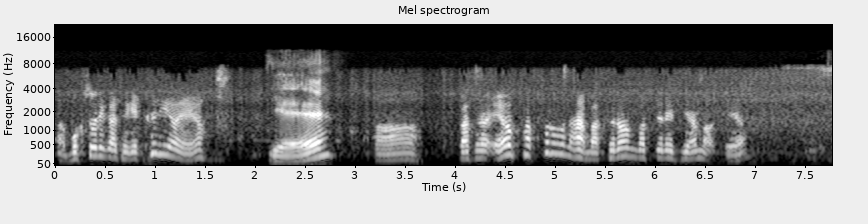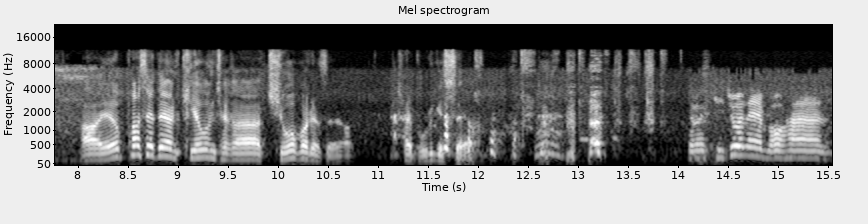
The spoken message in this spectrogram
아, 목소리가 되게 clear해요. 예. 아, 막 그런 AirPod Pro나 막 그런 것들에 비하면 어때요? 아, 에어팟에 대한 기억은 제가 지워버려서요. 잘 모르겠어요. 그럼 기존에 뭐 한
